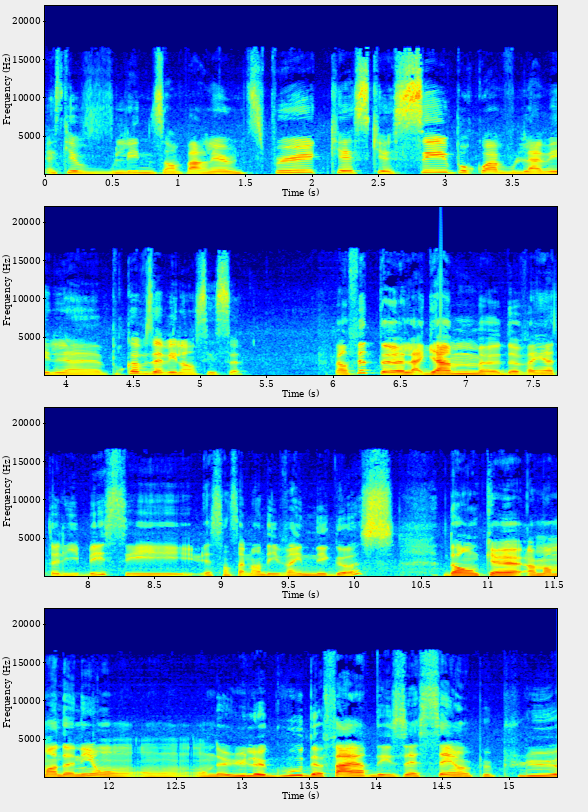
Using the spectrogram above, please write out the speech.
Est-ce que vous voulez nous en parler un petit peu? Qu'est-ce que c'est? Pourquoi vous l'avez pourquoi vous avez lancé ça? Ben, en fait, euh, la gamme de vins Atelier B, c'est essentiellement des vins de négoce. Donc, euh, à un moment donné, on, a eu le goût de faire des essais un peu plus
